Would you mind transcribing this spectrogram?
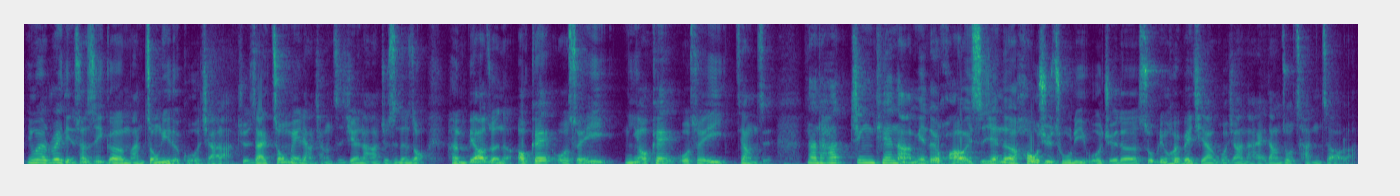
因为瑞典算是一个蛮中立的国家啦，就是在中美两强之间啊，就是那种很标准的 OK，我随意，你 OK，我随意这样子。那他今天呢、啊，面对华为事件的后续处理，我觉得说不定会被其他国家拿来当做参照啦。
